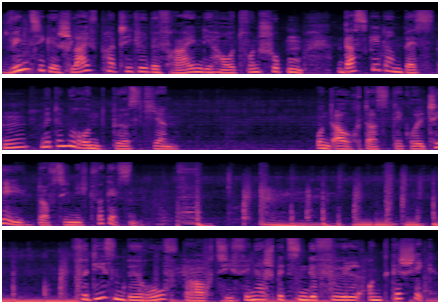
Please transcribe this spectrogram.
Winzige Schleifpartikel befreien die Haut von Schuppen. Das geht am besten mit dem Rundbürstchen. Und auch das Dekolleté darf sie nicht vergessen. Für diesen Beruf braucht sie Fingerspitzengefühl und Geschick.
